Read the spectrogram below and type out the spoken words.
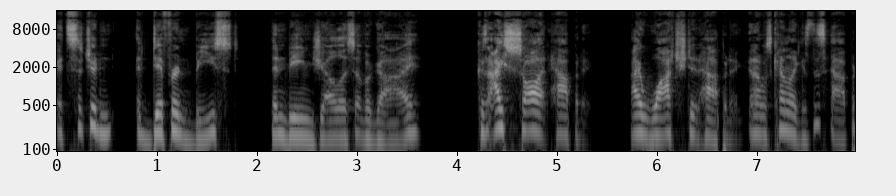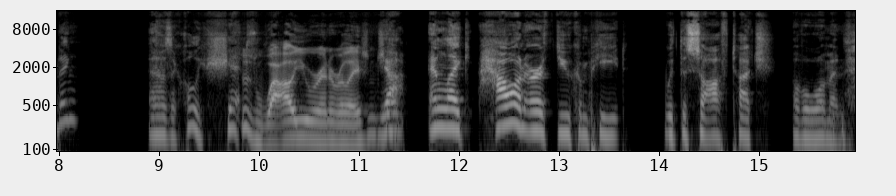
it's such a, a different beast than being jealous of a guy, because I saw it happening. I watched it happening, and I was kind of like, "Is this happening?" And I was like, "Holy shit!" This was while you were in a relationship. Yeah. And like, how on earth do you compete with the soft touch of a woman?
